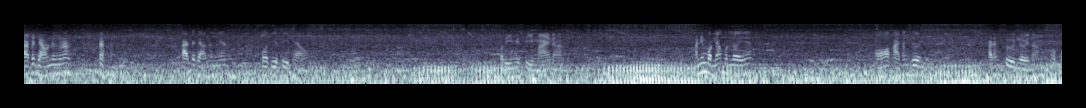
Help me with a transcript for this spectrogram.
ขายไปแถวหนึ่งนะขายไปแถวหนึ่งเนี่ยปกติสี่แถวพอดีมีสี่ไม้นะครับอันนี้หมดแล้วหมดเลยเนี่ยอ๋อขายทั้งคืน ขายทั้งคืนเลยนะโอ้โห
